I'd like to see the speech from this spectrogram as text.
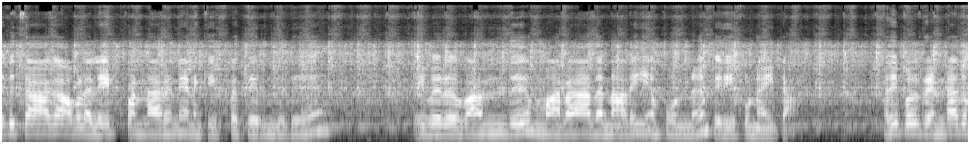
எதுக்காக அவளை லேட் பண்ணாருன்னு எனக்கு இப்போ தெரிஞ்சுது. இவர் வந்து மறாதனால என் பொண்ணு பெரிய பொண்ணு ஆயிட்டான். அதே போல் ரெண்டாவது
